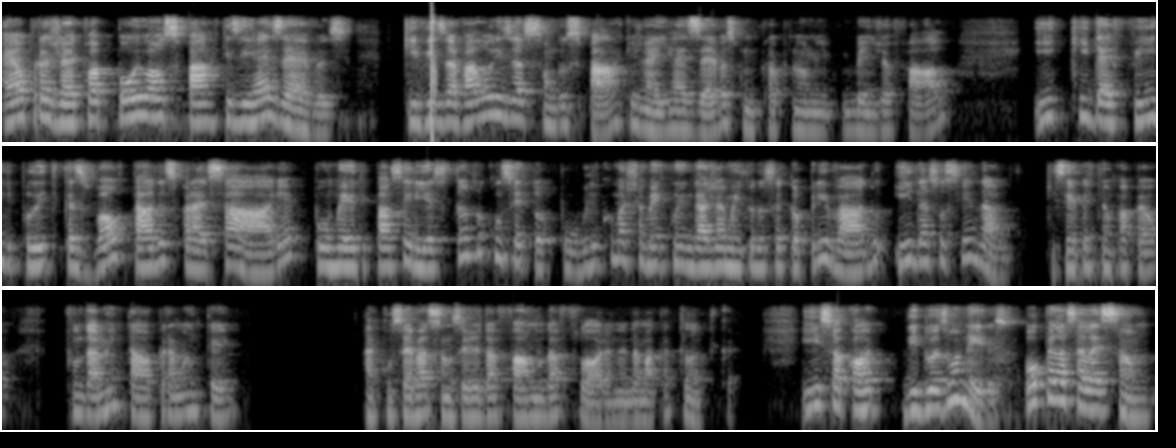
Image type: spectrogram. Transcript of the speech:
é o projeto Apoio aos Parques e Reservas, que visa a valorização dos parques né, e reservas, como o próprio nome bem já fala, e que defende políticas voltadas para essa área por meio de parcerias tanto com o setor público, mas também com o engajamento do setor privado e da sociedade, que sempre tem um papel fundamental para manter a conservação, seja da fauna ou da flora, né, da Mata Atlântica. E isso ocorre de duas maneiras, ou pela seleção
